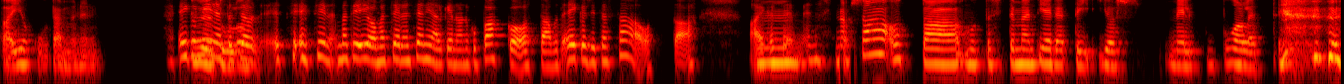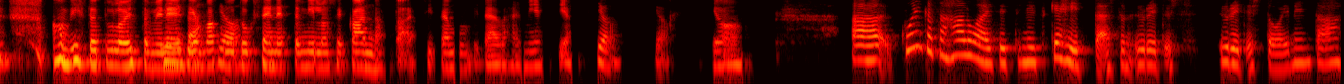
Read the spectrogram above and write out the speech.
tai joku tämmöinen Eikö niin, että se on, et, et siinä, mä, tiedän, joo, mä tiedän, sen jälkeen on niin pakko ottaa, mutta eikö sitä saa ottaa aikaisemmin? Mm, no saa ottaa, mutta sitten mä en tiedä, että jos meillä puolet omista tuloista menee Niinpä, siihen vakuutukseen, joo. että milloin se kannattaa, että sitä mun pitää vähän miettiä. Joo, joo. joo. Äh, kuinka sä haluaisit nyt kehittää sun yritys, yritystoimintaa?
